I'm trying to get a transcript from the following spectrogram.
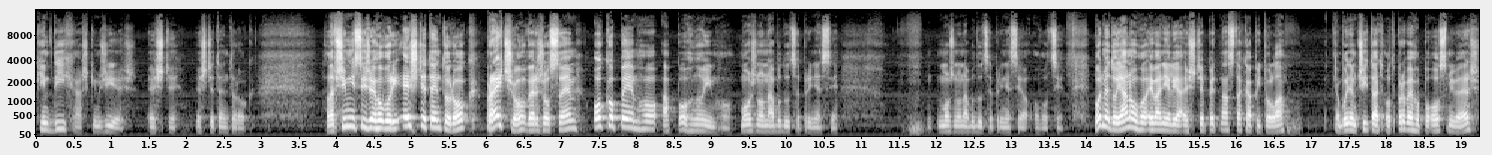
Kým dýcháš, kým žiješ, ešte, ešte tento rok. Ale všimni si, že hovorí ešte tento rok. Prečo? Verž 8. Okopiem ho a pohnojím ho. Možno na budúce prinesie možno na budúce prinesie ovocie. Poďme do Janovho Evanielia ešte, 15. kapitola. Budem čítať od 1. po 8. verš.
